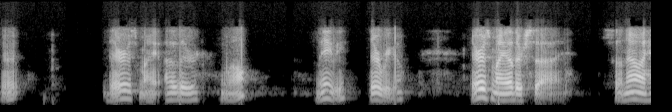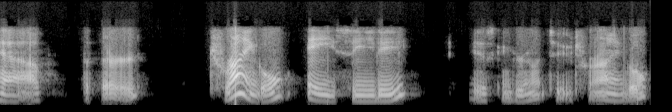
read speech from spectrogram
There, there's my other, well, maybe. There we go. There's my other side. So now I have the third triangle ACD is congruent to triangle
